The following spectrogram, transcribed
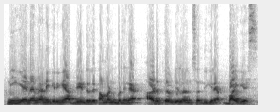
நீங்க என்ன நினைக்கிறீங்க அப்படின்றத கமெண்ட் பண்ணுங்க. அடுத்த வீடியோல சந்திக்கிறேன். பாய் கேஸ்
